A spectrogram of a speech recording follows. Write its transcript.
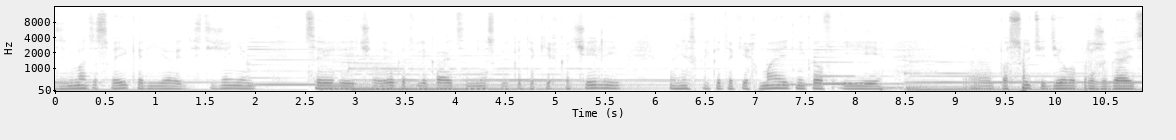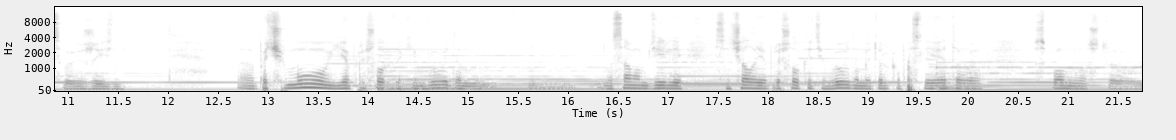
заниматься своей карьерой, достижением цели, человек отвлекается на несколько таких качелей, на несколько таких маятников и, э, по сути дела, прожигает свою жизнь. Э, почему я пришел к таким выводам? На самом деле, сначала я пришел к этим выводам и только после этого вспомнил, что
